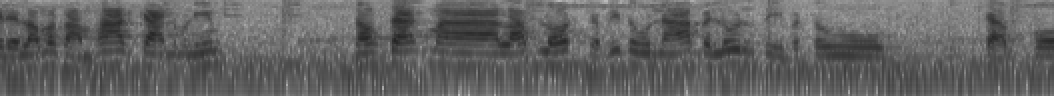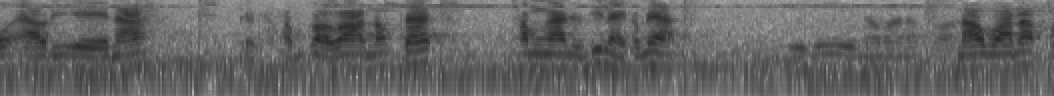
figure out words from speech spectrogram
เดี๋ยวเรามาสัมภาษณ์กันวันนี้ น้องแซคมารับรถกับพี่ตูนนะเป็นรุ่น 4 ประตูกับ 4 LDA นะเดี๋ยวถามก่อนว่าน้องแซคทำงานอยู่ที่ไหนครับเนี่ยอยู่ที่นวนครนาวานค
